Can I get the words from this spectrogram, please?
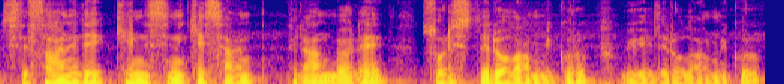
işte sahnede kendisini kesen falan böyle solistleri olan bir grup, üyeleri olan bir grup.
